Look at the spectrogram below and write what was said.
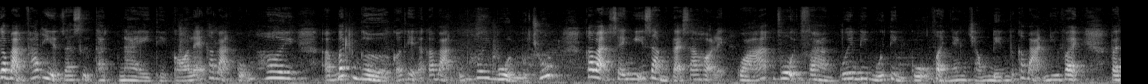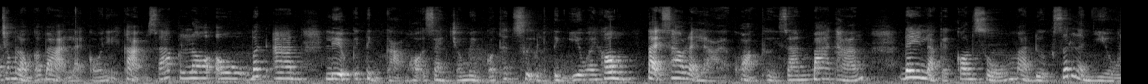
các bạn phát hiện ra sự thật này thì có lẽ các bạn cũng hơi à, bất ngờ, có thể là các bạn cũng hơi buồn một chút. Các bạn sẽ nghĩ rằng tại sao họ lại quá vội vàng quên đi mối tình cũ và nhanh chóng đến với các bạn như vậy. Và trong lòng các bạn lại có những cảm giác lo âu, bất an, liệu cái tình cảm họ dành cho mình có thật sự là tình yêu hay không? Tại sao lại là khoảng thời gian 3 tháng? Đây là cái con số mà được rất là nhiều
